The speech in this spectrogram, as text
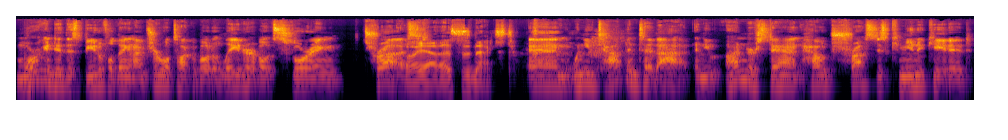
Morgan did this beautiful thing, and I'm sure we'll talk about it later about scoring trust. Oh, yeah, this is next. And when you tap into that and you understand how trust is communicated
